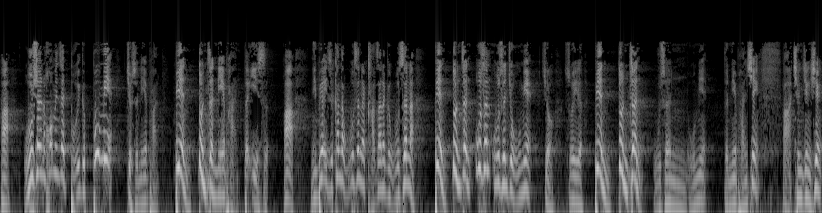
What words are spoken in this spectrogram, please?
啊，无生后面再补一个不灭，就是涅盘，便顿证涅盘的意思啊，你不要一直看到无生的卡在那个无生了。变顿证无生，无生就无灭，就所以变顿证无生无灭的涅盘性啊清净性，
